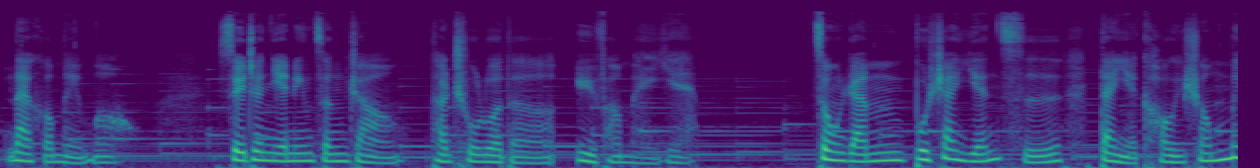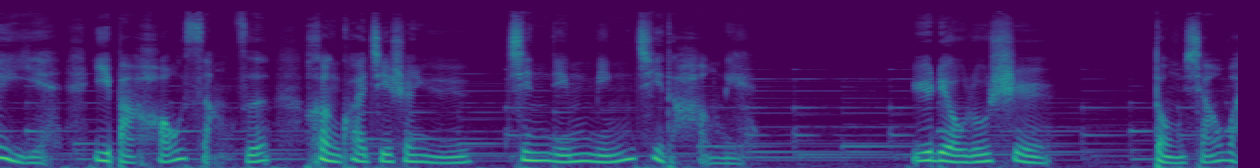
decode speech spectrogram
奈何美貌，随着年龄增长，她出落得愈发美艳。纵然不善言辞，但也靠一双媚眼、一把好嗓子，很快跻身于金陵名妓的行列，与柳如是、董小宛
